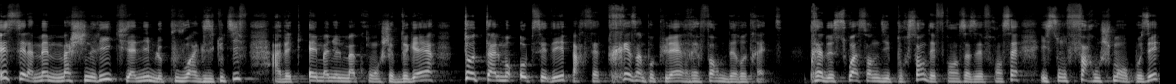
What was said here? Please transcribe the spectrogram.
Et c'est la même machinerie qui anime le pouvoir exécutif avec Emmanuel Macron en chef de guerre, totalement obsédé par cette très impopulaire réforme des retraites. Près de 70% des Françaises et Français y sont farouchement opposés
